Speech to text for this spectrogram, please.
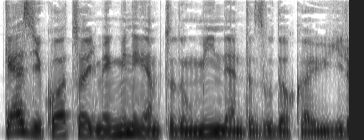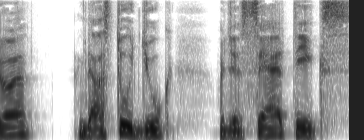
kezdjük ott, hogy még mindig nem tudunk mindent az Udoka ügyről, de azt tudjuk, hogy a Celtics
